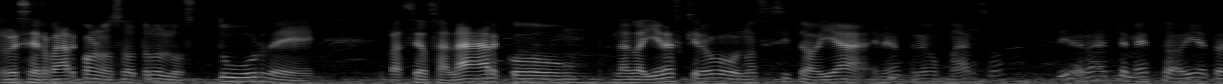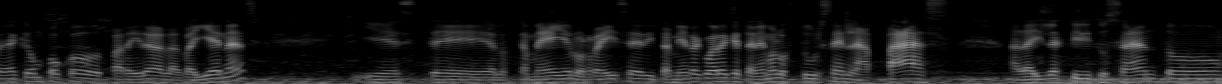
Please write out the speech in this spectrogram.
reservar con nosotros los tours de paseos al arco. Las ballenas creo, no sé si todavía, enero, febrero, marzo sí, ¿verdad? Este mes todavía, todavía queda un poco para ir a las ballenas y este, a los camellos, los racer. Y también recuerden que tenemos los tours en La Paz, a la isla Espíritu Santo,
